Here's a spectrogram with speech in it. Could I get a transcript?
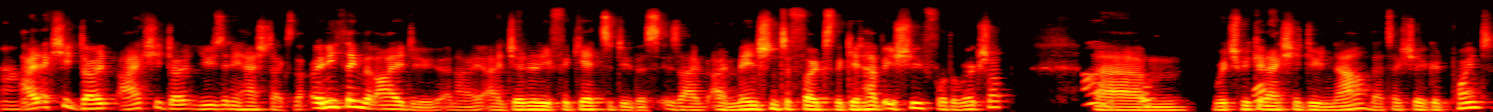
Uh-huh. I actually don't. I actually don't use any hashtags. The only thing that I do, and I, I generally forget to do this, is I, I mention to folks the GitHub issue for the workshop, oh, um, which we can actually do now. That's actually a good point.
